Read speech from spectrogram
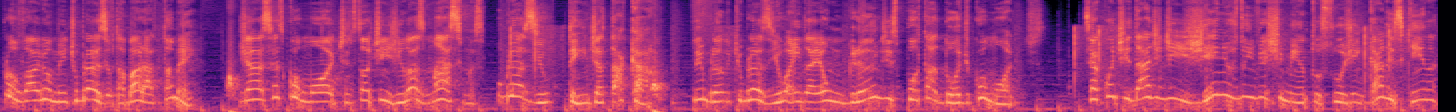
provavelmente o Brasil está barato também. Já se as commodities estão atingindo as máximas, o Brasil tende a atacar. Lembrando que o Brasil ainda é um grande exportador de commodities. Se a quantidade de gênios do investimento surge em cada esquina,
